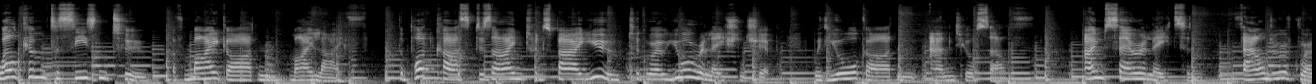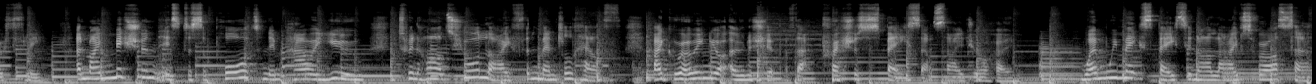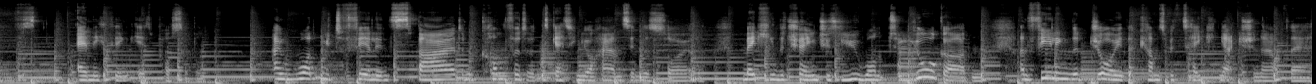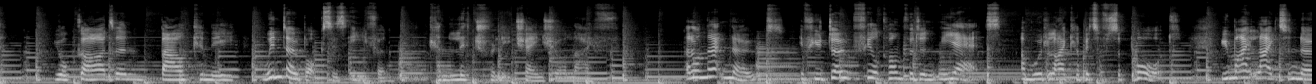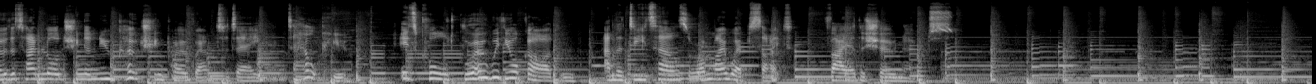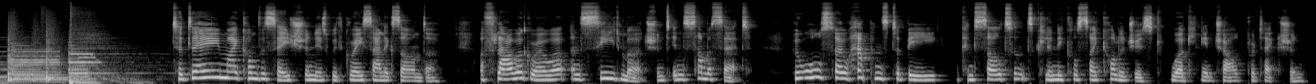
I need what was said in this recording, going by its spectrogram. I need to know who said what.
Speaker 1: Welcome to season two of My Garden, My Life, the podcast designed to inspire you to grow your relationship with your garden and yourself. I'm Sarah Layton, founder of Growthfully, and my mission is to support and empower you to enhance your life and mental health by growing your ownership of that precious space outside your home. When we make space in our lives for ourselves, anything is possible. I want you to feel inspired and confident getting your hands in the soil, making the changes you want to your garden, and feeling the joy that comes with taking action out there. Your garden, balcony, window boxes, even, can literally change your life. And on that note, if you don't feel confident yet and would like a bit of support, you might like to know that I'm launching a new coaching program today to help you. It's called Grow with Your Garden and the details are on my website via the show notes. Today, my conversation is with Grace Alexander, a flower grower and seed merchant in Somerset, who also happens to be a consultant clinical psychologist working in child protection.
